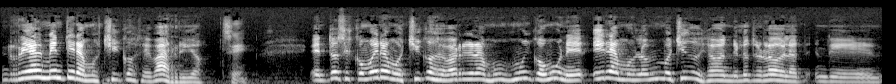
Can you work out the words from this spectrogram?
realmente éramos chicos de barrio. Sí. Entonces, como éramos chicos de barrio, éramos muy comunes. Éramos los mismos chicos que estaban del otro lado de la, de,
